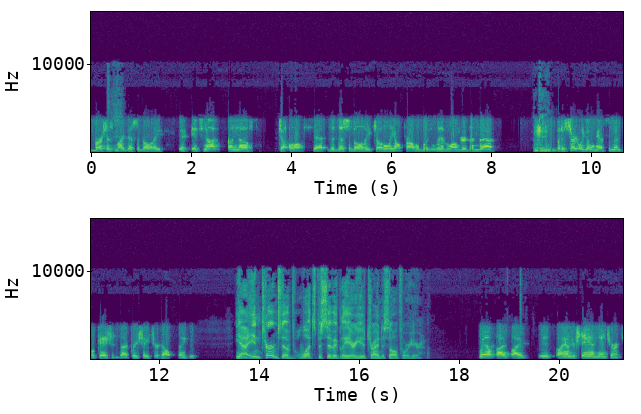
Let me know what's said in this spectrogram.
versus my disability? If it's not enough to offset the disability totally, I'll probably live longer than that. Okay. but it's certainly going to have some implications. I appreciate your help. Thank you. Yeah, in terms of what specifically are you trying to solve for here? Well, I I, it, I understand insurance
